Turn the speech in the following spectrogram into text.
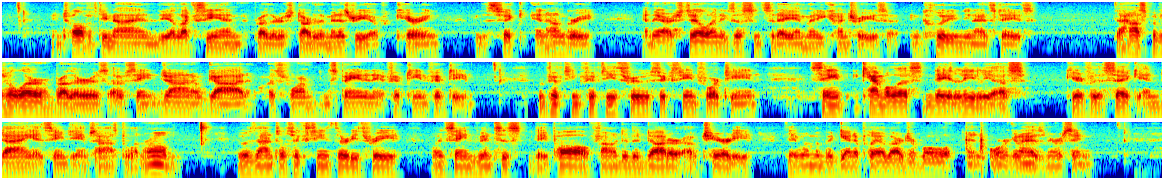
In 1259, the Alexian brothers started a ministry of caring for the sick and hungry, and they are still in existence today in many countries, including the United States. The Hospitaller Brothers of St. John of God was formed in Spain in 1550. From 1550 through 1614, St. Camillus de Lellis cared for the sick and dying at St. James Hospital in Rome. It was not until 1633 when St. Vincent de Paul founded the Daughter of Charity that women began to play a larger role in organized nursing.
